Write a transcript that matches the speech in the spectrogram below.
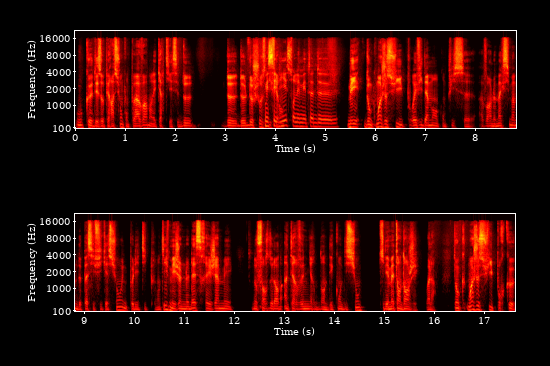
ou que des opérations qu'on peut avoir dans les quartiers. C'est deux, deux, deux- deux choses Mais c'est différentes. lié sur les méthodes de. Mais donc moi je suis pour évidemment qu'on puisse avoir le maximum de pacification, une politique préventive, mais je ne laisserai jamais nos forces de l'ordre intervenir dans des conditions qui les mettent en danger. Voilà. Donc moi je suis pour que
